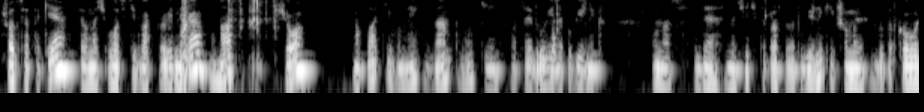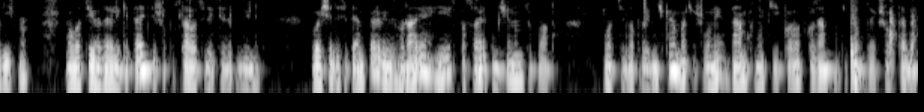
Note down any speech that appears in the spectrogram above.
Що це таке? Це ось ці два провідника у нас що на платі вони замкнуті. Оцей другий запобіжник у нас йде, значить, це просто запобіжник. Якщо ми випадково дійсно молодці взагалі китайці, що поставили сюди цей запобіжник. Вище 10 А він згорає і спасає тим чином цю плату. От ці два провідничка, бачиш, вони замкнуті, коротко замкнуті. Тобто, якщо в тебе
